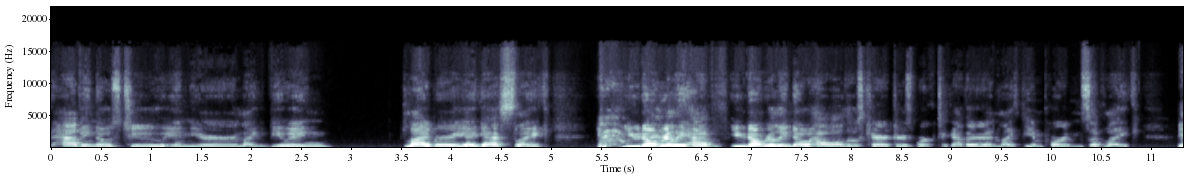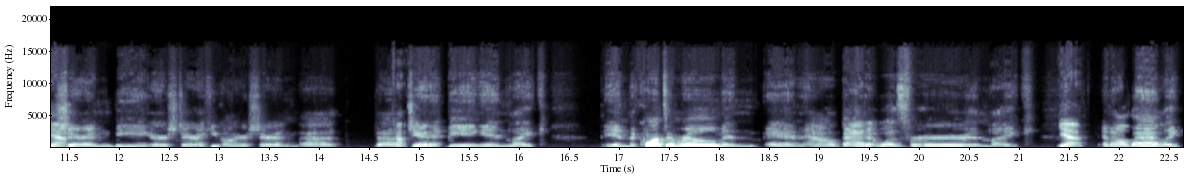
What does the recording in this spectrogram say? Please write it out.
having those two in your like viewing library, I guess like you don't really have you don't really know how all those characters work together and like the importance of like yeah Sharon being or Sharon, I keep calling her Sharon, uh, uh, uh Janet being in like in the quantum realm and and how bad it was for her and like yeah and all that like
